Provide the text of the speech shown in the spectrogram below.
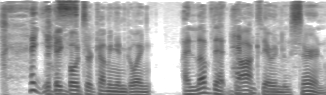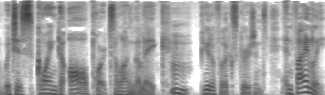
yes. The big boats are coming and going. I love that Happened dock there in Lucerne, which is going to all ports along the lake. Mm. Beautiful excursions. And finally,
